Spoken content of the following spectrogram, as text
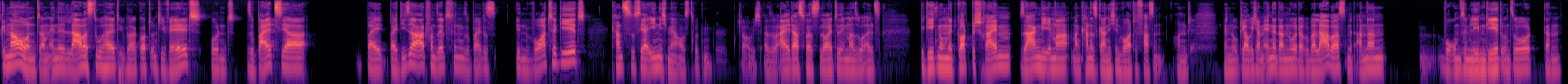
Genau, und am Ende laberst du halt über Gott und die Welt. Und sobald es ja bei, bei dieser Art von Selbstfindung, sobald es in Worte geht, kannst du es ja eh nicht mehr ausdrücken, glaube ich. Also all das, was Leute immer so als Begegnung mit Gott beschreiben, sagen die immer, man kann es gar nicht in Worte fassen. Und wenn du, glaube ich, am Ende dann nur darüber laberst mit anderen, worum es im Leben geht und so, dann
